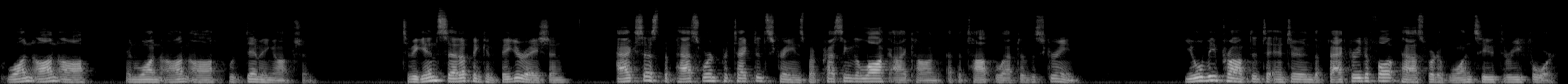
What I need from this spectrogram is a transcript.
one on-off and one on-off with dimming option. To begin setup and configuration, access the password protected screens by pressing the lock icon at the top left of the screen you will be prompted to enter in the factory default password of 1234.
